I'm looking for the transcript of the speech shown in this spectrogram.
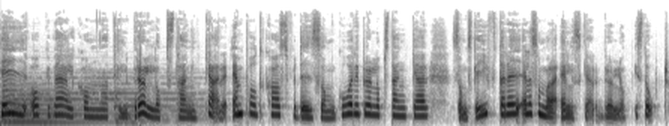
Hej och välkomna till Bröllopstankar. En podcast för dig som går i bröllopstankar, som ska gifta dig eller som bara älskar bröllop i stort.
